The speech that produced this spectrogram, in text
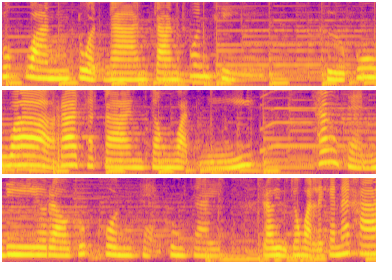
ทุกๆวันตรวจงานการท่วนถี่คือผู้ว่าราชการจังหวัดนี้ ช่างแสนดีเราทุกคนแสนภูมิใจ เราอยู่จังหวัดอะไรกันนะคะ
